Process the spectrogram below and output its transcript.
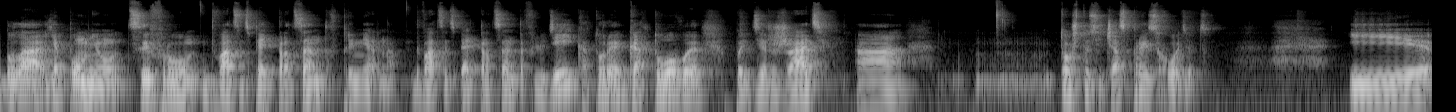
была, я помню, цифру 25% примерно. 25% людей, которые готовы поддержать а, то, что сейчас происходит. И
